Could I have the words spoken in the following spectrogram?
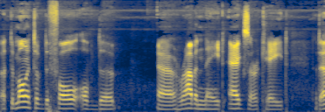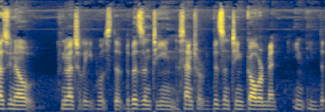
at the moment of the fall of the uh, Exarchate, that as you know fundamentally was the, the Byzantine, the center of the Byzantine government in, in the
